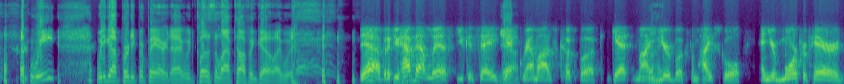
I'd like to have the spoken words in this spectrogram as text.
we we got pretty prepared. I would close the laptop and go. I would. Yeah, but if you have that list, you could say, get Yeah. grandma's cookbook, get my Right. yearbook from high school, and you're more prepared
